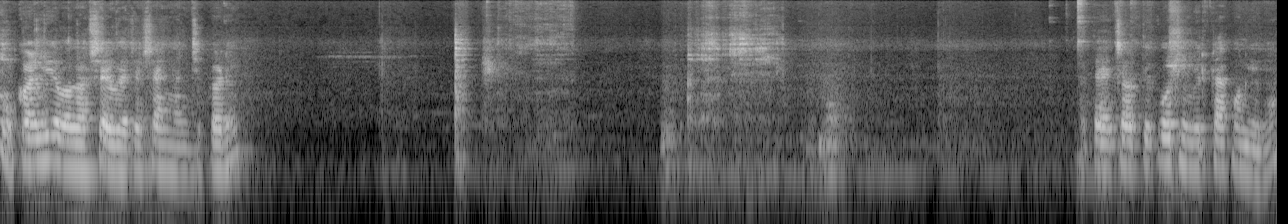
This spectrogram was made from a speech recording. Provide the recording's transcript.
उकळली बघा शेवग्याच्या शेंगांची कढी. त्याच्यावरती कोथिंबीर टाकून घेऊया.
